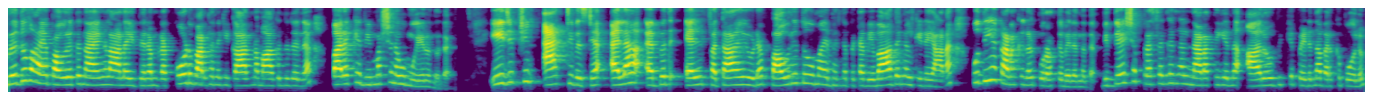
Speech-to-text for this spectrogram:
മൃദുവായ പൗരത്വ നയങ്ങളാണ് ഇത്തരം റെക്കോർഡ് വർധനയ്ക്ക് കാരണമാകുന്നതെന്ന് പരക്കെ വിമർശനവും ഉയരുന്നുണ്ട്. ഈജിപ്ഷ്യൻ ആക്ടിവിസ്റ്റ് അല അബദ് എൽ ഫത്തായയുടെ പൗരത്വവുമായി ബന്ധപ്പെട്ട വിവാദങ്ങൾക്കിടെയാണ് പുതിയ കണക്കുകൾ പുറത്തുവരുന്നത് വിദേശ പ്രസംഗങ്ങൾ നടത്തിയെന്ന് ആരോപിക്കപ്പെടുന്നവർക്ക് പോലും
